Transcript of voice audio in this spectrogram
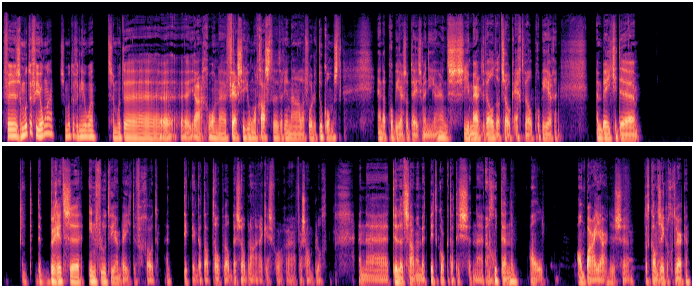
Ver- ze moeten verjongen, ze moeten vernieuwen. Ze moeten ja, gewoon verse jonge gasten erin halen voor de toekomst. En dat proberen ze op deze manier. En je merkt wel dat ze ook echt wel proberen een beetje de, de Britse invloed weer een beetje te vergroten. En ik denk dat dat ook wel best wel belangrijk is voor, eh, voor zo'n ploeg. En eh Tullet samen met Pitcock, dat is een, eh, een goed tandem. Al, al een paar jaar, dus dat kan zeker goed werken.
